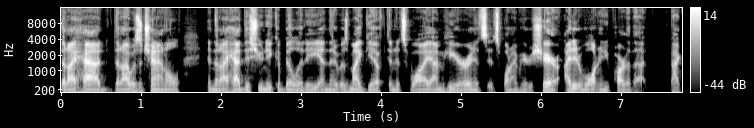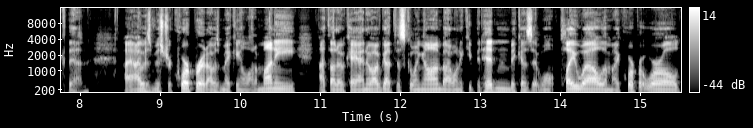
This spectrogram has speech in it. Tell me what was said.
that I had that I was a channel and that I had this unique ability and that it was my gift and it's why I'm here and it's it's what I'm here to share. I didn't want any part of that back then. I, I was Mr. Corporate. I was making a lot of money. I thought, okay, I know I've got this going on, but I want to keep it hidden because it won't play well in my corporate world.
